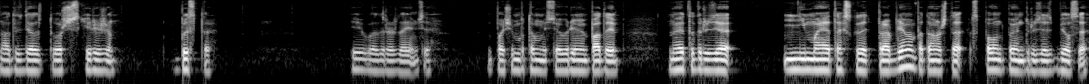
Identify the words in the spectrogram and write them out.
Надо сделать творческий режим. Быстро. И возрождаемся. Почему-то мы все время падаем. Но это, друзья, не моя, так сказать, проблема, потому что спаунпоинт, друзья, сбился.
